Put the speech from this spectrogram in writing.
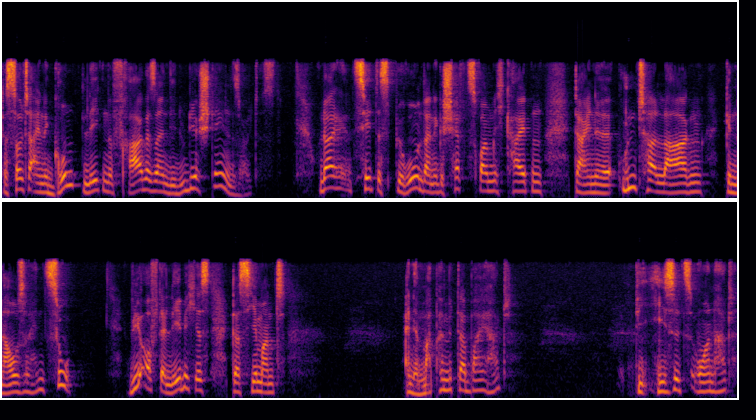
Das sollte eine grundlegende Frage sein, die du dir stellen solltest. Und da zählt das Büro und deine Geschäftsräumlichkeiten, deine Unterlagen genauso hinzu. Wie oft erlebe ich es, dass jemand eine Mappe mit dabei hat, die Eselsohren hat,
